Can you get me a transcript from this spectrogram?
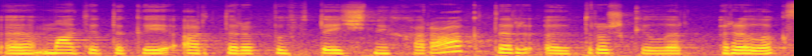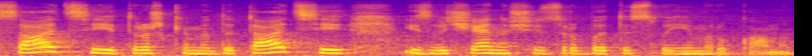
е, мати такий арт-терапевтичний характер, е, трошки релаксації, трошки медитації і, звичайно, щось зробити своїми руками.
